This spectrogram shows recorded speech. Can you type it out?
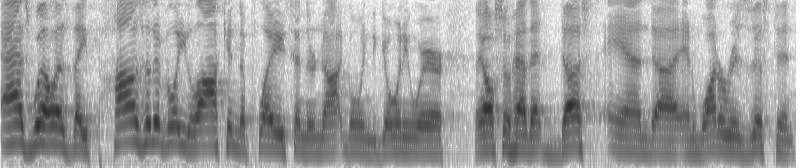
as well as they positively lock into place and they're not going to go anywhere. They also have that dust and, uh, and water resistant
